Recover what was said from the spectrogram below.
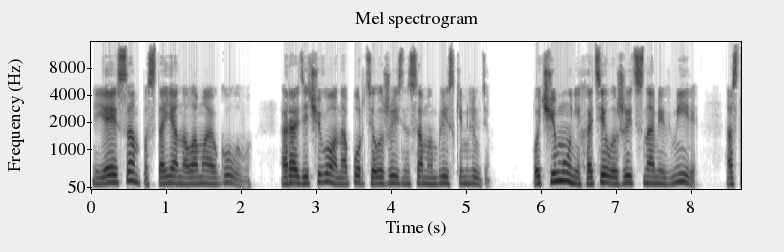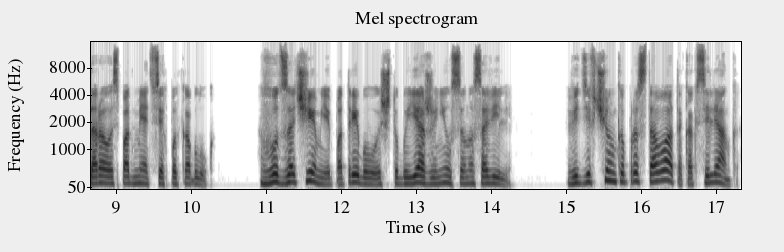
Я и сам постоянно ломаю голову, ради чего она портила жизнь самым близким людям. Почему не хотела жить с нами в мире, а старалась подмять всех под каблук? Вот зачем ей потребовалось, чтобы я женился на Савиле? Ведь девчонка простовата, как селянка,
